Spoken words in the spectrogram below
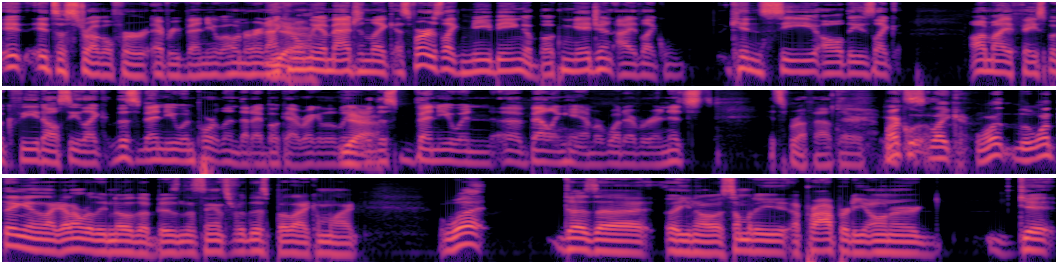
it, it's a struggle for every venue owner, and I can only imagine like as far as like me being a booking agent, I like can see all these like on my Facebook feed, I'll see like this venue in Portland that I book at regularly, Yeah. or this venue in uh, Bellingham or whatever, and it's it's rough out there. My It's- like what the one thing and like I don't really know the business answer for this, but like I'm like, what does a, a you know somebody a property owner get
